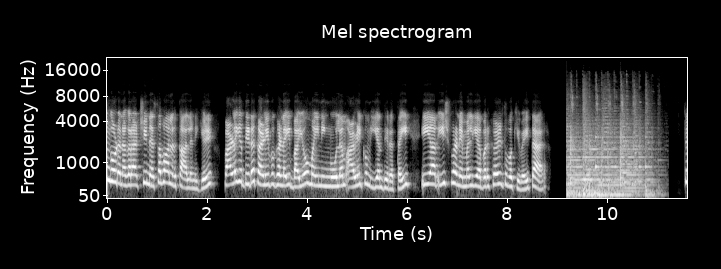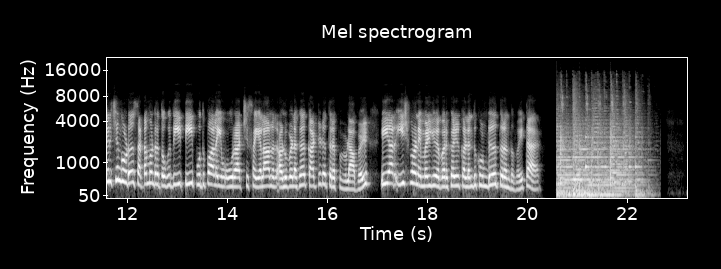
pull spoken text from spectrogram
திருச்செங்கோடு நகராட்சி நெசவாளர் காலனியில் பழைய திடக்கழிவுகளை பயோ மைனிங் மூலம் அழிக்கும் இயந்திரத்தை இ ஆர் ஈஸ்வரன் எம்எல்ஏ அவர்கள் துவக்கி வைத்தார். திருச்செங்கோடு சட்டமன்ற தொகுதி டி புதுப்பாளையம் ஊராட்சி செயலாளர் அலுவலக கட்டிட திறப்பு விழாவில் இ ஆர் ஈஸ்வரன் எம்எல்ஏ அவர்கள் கலந்து கொண்டு திறந்து வைத்தார்.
